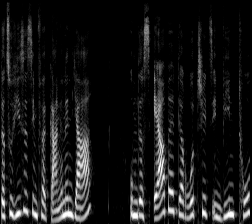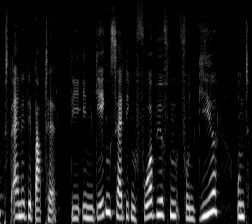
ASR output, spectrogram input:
Dazu hieß es im vergangenen Jahr, um das Erbe der Rothschilds in Wien tobt eine Debatte, die in gegenseitigen Vorwürfen von Gier und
